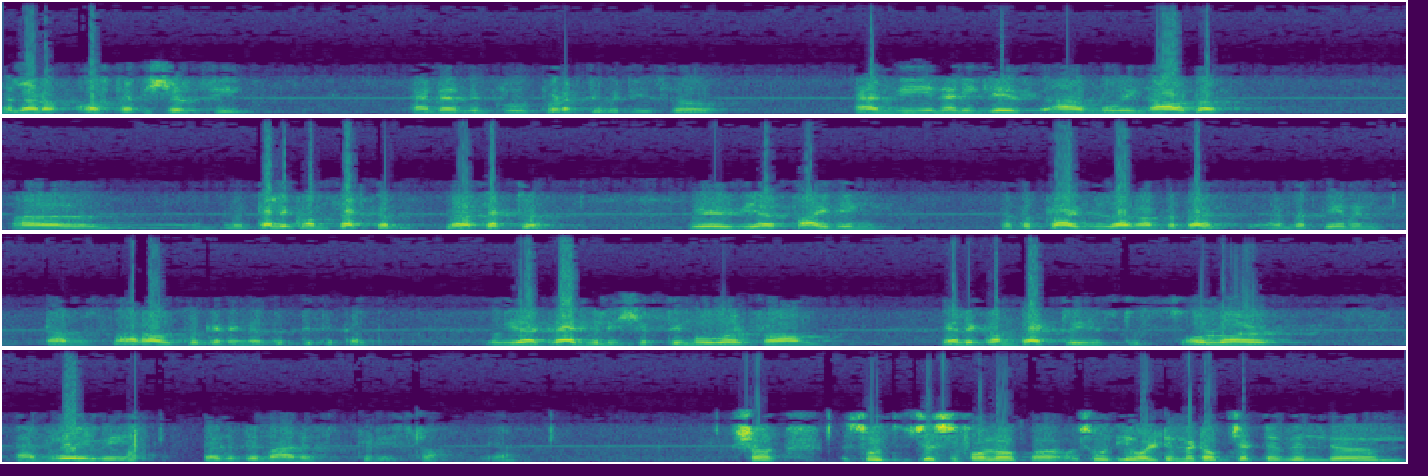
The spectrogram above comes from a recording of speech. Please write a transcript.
a lot of cost efficiency and has improved productivity. So and we in any case are moving out of uh, the telecom sector, uh, sector where we are finding that the prices are not the best and the payment terms are also getting a bit difficult. So we are gradually shifting over from telecom batteries to solar and railway where the demand is pretty strong. Yeah. Sure. So just to follow up, uh, so the ultimate objective in the,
